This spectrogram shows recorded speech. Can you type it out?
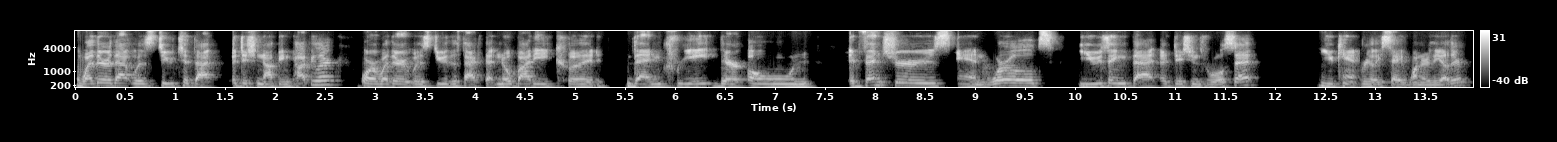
Whether that was due to that edition not being popular or whether it was due to the fact that nobody could then create their own adventures and worlds using that edition's rule set, you can't really say one or the other.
